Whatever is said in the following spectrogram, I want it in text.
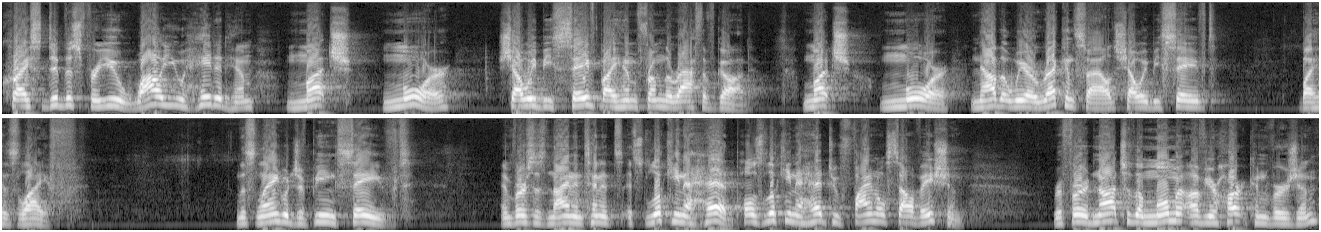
Christ did this for you while you hated him, much more shall we be saved by him from the wrath of God. Much more, now that we are reconciled, shall we be saved by his life. This language of being saved in verses 9 and 10, it's, it's looking ahead. Paul's looking ahead to final salvation, referred not to the moment of your heart conversion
